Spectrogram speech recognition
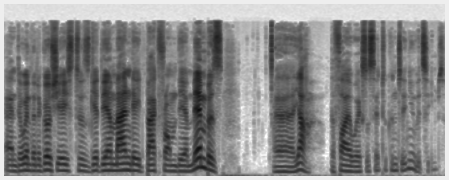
And when the negotiators get their mandate back from their members, uh, yeah, the fireworks are set to continue, it seems.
